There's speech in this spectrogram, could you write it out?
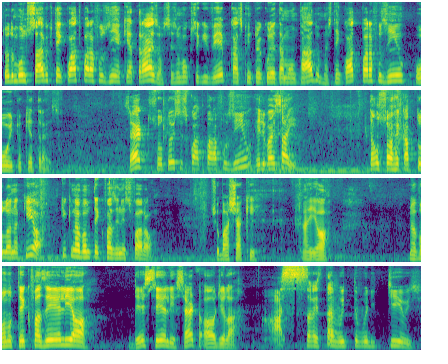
todo mundo sabe que tem quatro parafusinhos aqui atrás, ó. Vocês não vão conseguir ver por causa que o intercooler tá montado, mas tem quatro parafusinhos, oito aqui atrás. Certo? Soltou esses quatro parafusinhos, ele vai sair. Então só recapitulando aqui, ó. O que, que nós vamos ter que fazer nesse farol? Deixa eu baixar aqui. Aí, ó. Nós vamos ter que fazer ele, ó. Descer ali, certo? Ó o de lá. Nossa, mas tá muito bonitinho, bicho.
